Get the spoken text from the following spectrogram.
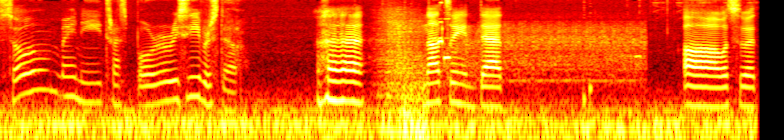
So many transporter receivers though. Nothing that uh what's that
